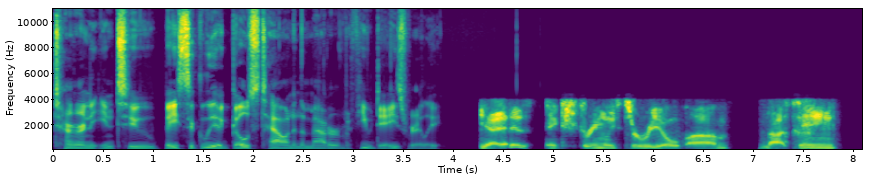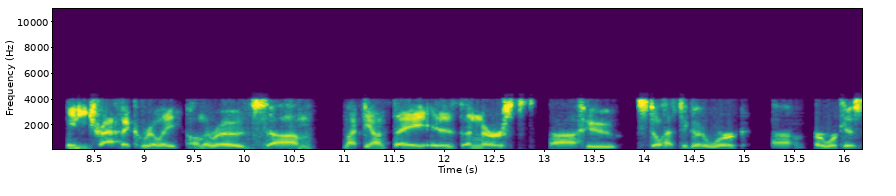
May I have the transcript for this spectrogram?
turn into basically a ghost town in the matter of a few days, really. Yeah, it is extremely surreal. Um, not seeing any traffic really on the roads. Um, my fiance is a nurse uh, who still has to go to work. Um, her work is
